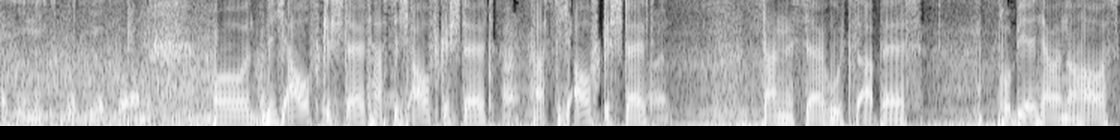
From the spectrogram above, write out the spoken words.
Also nichts blockiert, gar nicht. Und nicht aufgestellt, hast dich aufgestellt, hast dich aufgestellt, Nein. dann ist sehr gut das ABS. Probiere ich aber noch aus.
